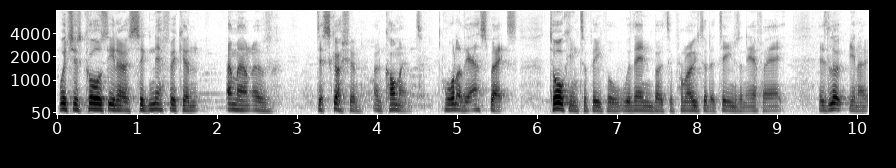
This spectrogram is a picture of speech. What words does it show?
which has caused you know a significant amount of discussion and comment. One of the aspects, talking to people within both the promoter, the teams, and the FIA, is look, you know,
